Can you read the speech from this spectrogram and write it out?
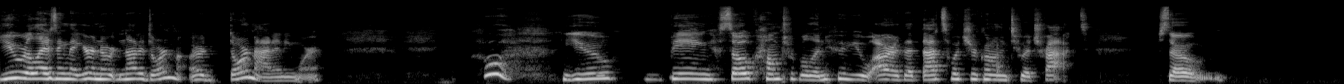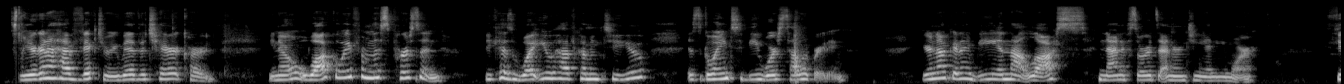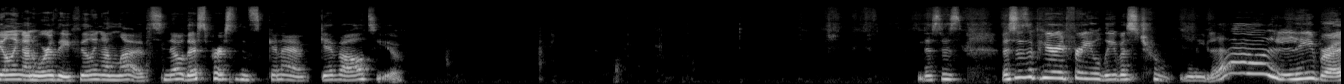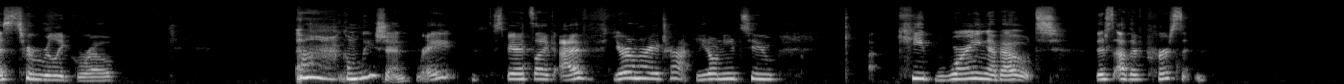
you realizing that you're not a dorm or doormat anymore. Whew. You being so comfortable in who you are that that's what you're going to attract. So you're going to have victory. We have the chariot card. You know, walk away from this person because what you have coming to you is going to be worth celebrating. You're not going to be in that lost Nine of Swords energy anymore. Feeling unworthy, feeling unloved. No, this person's going to give all to you. This is this is a period for you Libras to Libras to really grow. Completion, right? Spirit's like, I've you're on the right track. You don't need to keep worrying about this other person.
